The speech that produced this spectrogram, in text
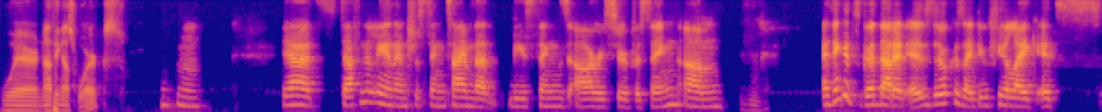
where nothing else works mm-hmm. Yeah, it's definitely an interesting time that these things are resurfacing. Um, mm-hmm. I think it's good that it is though, because I do feel like it's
